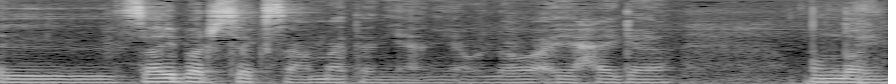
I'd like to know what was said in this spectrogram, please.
ال cyber sex عامة يعني أو اللي هو أي حاجة أونلاين.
